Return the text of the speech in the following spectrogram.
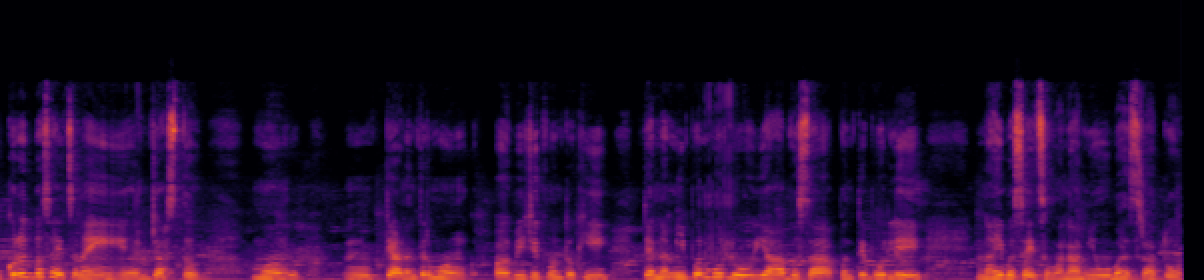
उकरत बसायचं नाही जास्त. मग त्यानंतर मग अभिजित म्हणतो की त्यांना मी पण बोललो या बसा. पण ते बोलले नाही बसायचं मला मी उभाच राहतो.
